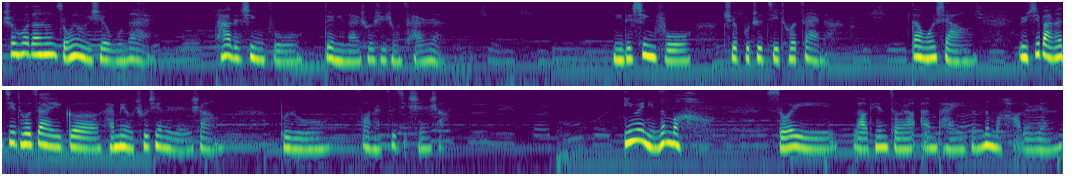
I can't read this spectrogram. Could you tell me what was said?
生活当中总有一些无奈，他的幸福对你来说是一种残忍，你的幸福却不知寄托在哪儿。但我想，与其把它寄托在一个还没有出现的人上，不如放在自己身上。因为你那么好，所以老天总要安排一个那么好的人，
